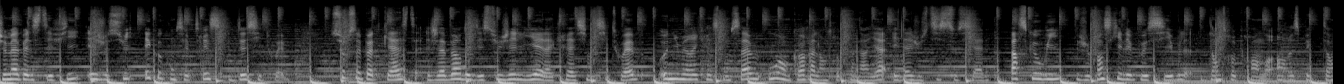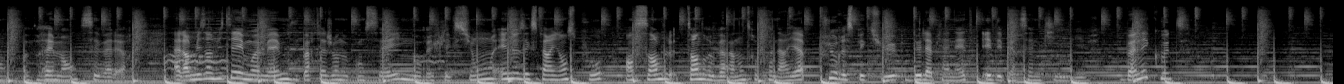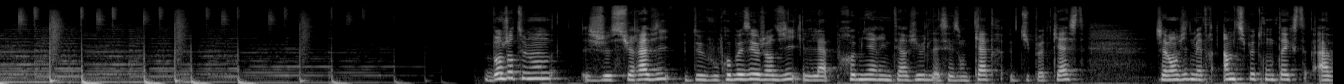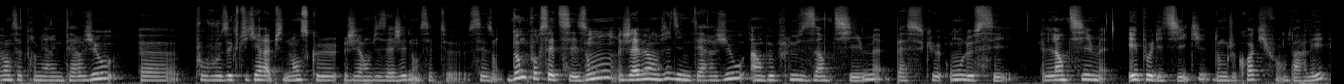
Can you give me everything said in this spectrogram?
Je m'appelle Stéphie et je suis éco-conceptrice de site web. Sur ce podcast, j'aborde des sujets liés à la création de sites web, au numérique responsable ou encore à l'entrepreneuriat et la justice sociale. Parce que oui, je pense qu'il est possible d'entreprendre en respectant vraiment ses valeurs. Alors mes invités et moi-même, vous partageons nos conseils, nos réflexions et nos expériences pour, ensemble, tendre vers un entrepreneuriat plus respectueux de la planète et des personnes qui y vivent. Bonne écoute Bonjour tout le monde, je suis ravie de vous proposer aujourd'hui la première interview de la saison 4 du podcast. J'avais envie de mettre un petit peu de contexte avant cette première interview euh, pour vous expliquer rapidement ce que j'ai envisagé dans cette euh, saison. Donc pour cette saison, j'avais envie d'interview un peu plus intime parce que on le sait, l'intime est politique, donc je crois qu'il faut en parler.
